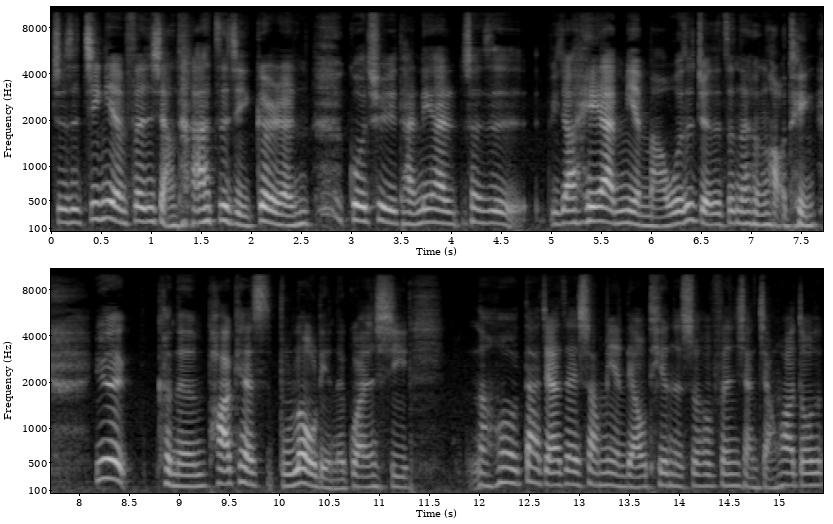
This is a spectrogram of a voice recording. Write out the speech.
就是经验分享他 自己个人过去谈恋爱算是比较黑暗面嘛，我是觉得真的很好听，因为可能 podcast 不露脸的关系，然后大家在上面聊天的时候分享讲话都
